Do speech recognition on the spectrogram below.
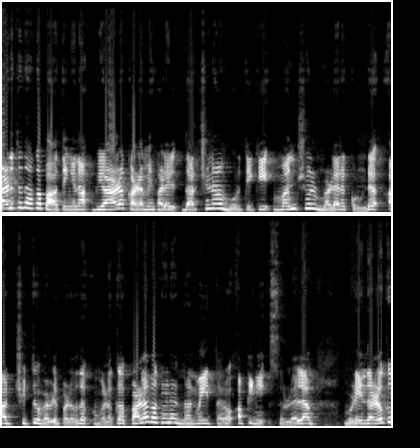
அடுத்ததாக பார்த்தீங்கன்னா வியாழக்கிழமைகளில் தர்ச்சனாமூர்த்திக்கு மஞ்சள் மலர கொண்டு அர்ச்சித்து வழிபடுவது உங்களுக்கு பல வகையில் நன்மை தரும் அப்படின்னு சொல்லலாம். முடிந்த அளவுக்கு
